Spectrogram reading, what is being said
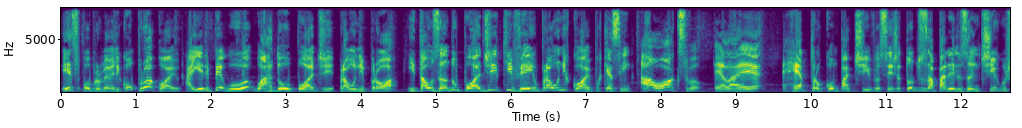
Esse foi o problema. Ele comprou a coil. Aí ele pegou, guardou o pod pra Unipro e tá usando o pod que veio pra Unicoil. Porque assim, a Oxford, ela é retrocompatível, ou seja, todos os aparelhos antigos,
